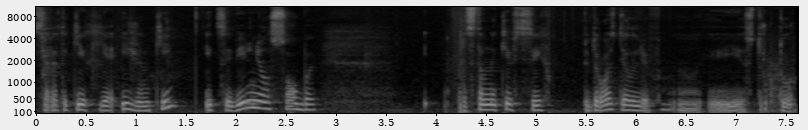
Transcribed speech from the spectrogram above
серед яких є і жінки, і цивільні особи, і представники всіх підрозділів е, і структур.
